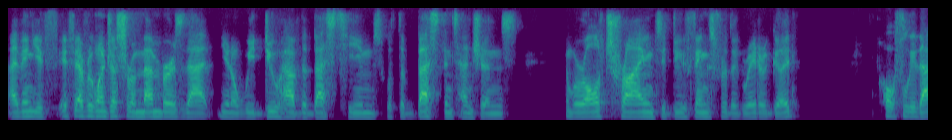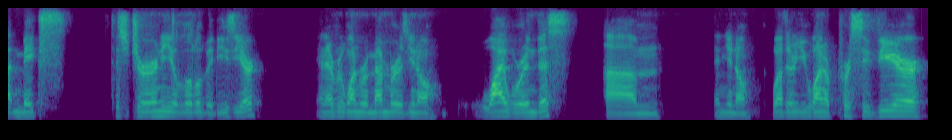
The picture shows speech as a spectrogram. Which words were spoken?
I think if if everyone just remembers that you know we do have the best teams with the best intentions, and we're all trying to do things for the greater good, hopefully that makes this journey a little bit easier and everyone remembers you know why we're in this um, and you know whether you want to persevere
